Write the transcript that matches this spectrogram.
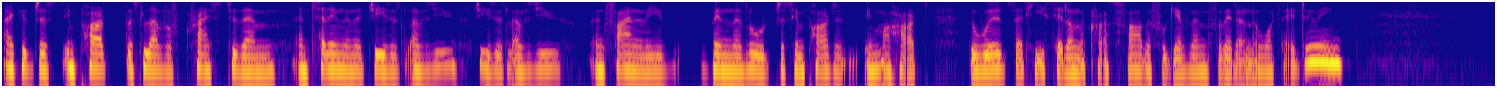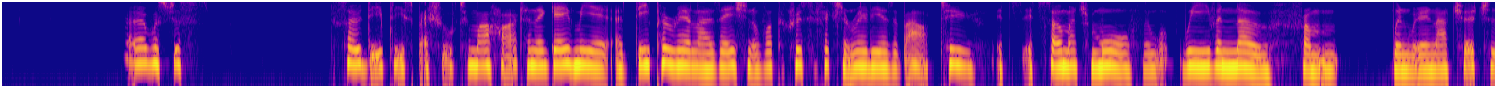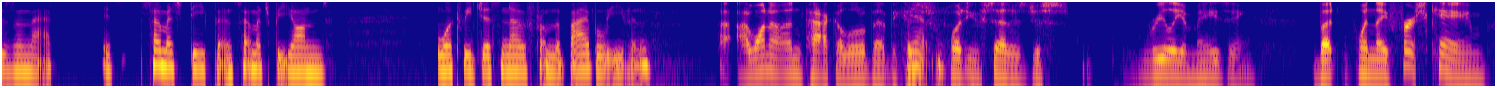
I could just impart this love of Christ to them and telling them that Jesus loves you, Jesus loves you. And finally, when the Lord just imparted in my heart the words that He said on the cross Father, forgive them, for they don't know what they're doing. And it was just so deeply special to my heart, and it gave me a, a, deeper realization of what the crucifixion really is about too. It's it's so much more than what we even know from when we're in our churches and that. It's so much deeper and so much beyond what we just know from the Bible, even. I, I want to unpack a little bit because yeah. what you've said is just really amazing. But when they first came,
